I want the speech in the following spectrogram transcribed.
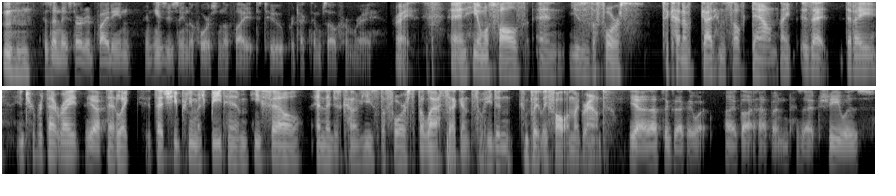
Because Mm-hmm. then they started fighting, and he's using the force in the fight to protect himself from Rey. Right. And he almost falls and uses the force to kind of guide himself down. Like, is that did I interpret that right? Yeah, That like that she pretty much beat him. He fell and then just kind of used the force at the last second, so he didn't completely fall on the ground. Yeah, that's exactly what I thought happened. Is that she was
